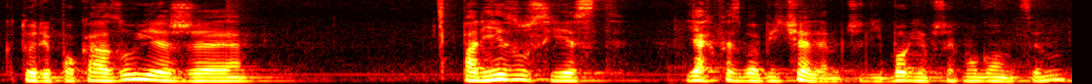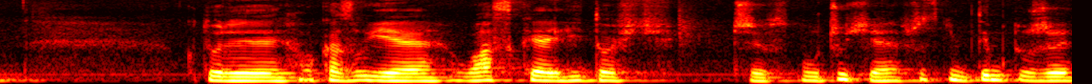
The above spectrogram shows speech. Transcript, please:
który pokazuje, że Pan Jezus jest Jachwę Zbawicielem, czyli Bogiem Wszechmogącym, który okazuje łaskę, litość czy współczucie wszystkim tym, którzy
